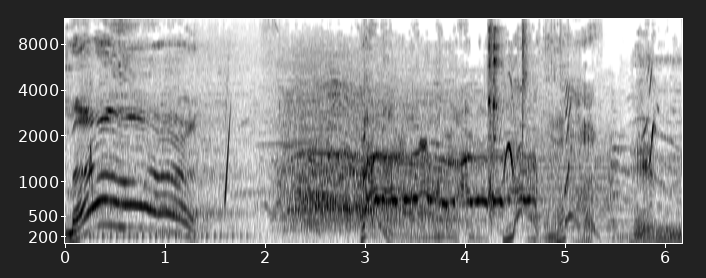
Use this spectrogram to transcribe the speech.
Mom! Hmm.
